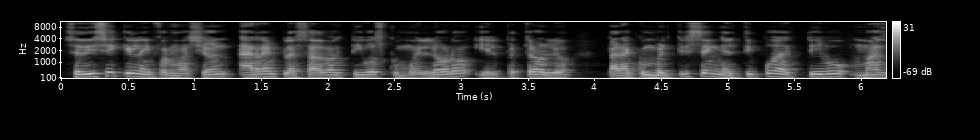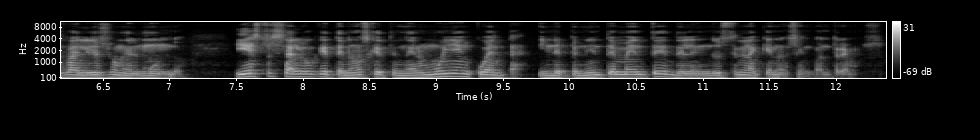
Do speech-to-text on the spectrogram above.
se dice que la información ha reemplazado activos como el oro y el petróleo para convertirse en el tipo de activo más valioso en el mundo, y esto es algo que tenemos que tener muy en cuenta, independientemente de la industria en la que nos encontremos.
